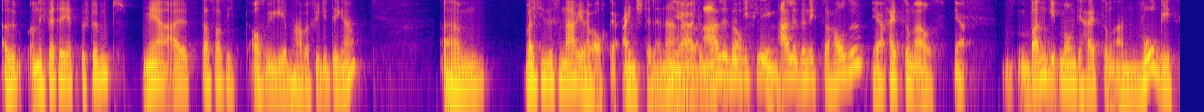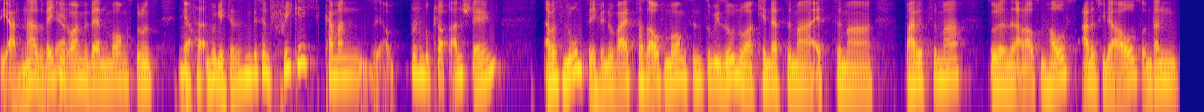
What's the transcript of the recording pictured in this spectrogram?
Also, und ich wette jetzt bestimmt mehr als das, was ich ausgegeben habe für die Dinger. Ähm, weil ich diese Szenarien aber auch einstelle. Ne? Ja, also alle sind, auch nicht, pflegen. alle sind nicht zu Hause, Ja. Heizung aus Ja. wann geht morgen die Heizung an? Wo geht sie an? Ne? Also welche. Räume werden morgens benutzt? Das hat, wirklich, das ist ein bisschen freakig, kann man ein bisschen bekloppt anstellen. Aber es lohnt sich, wenn du weißt, pass auf, morgens sind sowieso nur Kinderzimmer, Esszimmer, Badezimmer. So, dann sind alle aus dem Haus, alles wieder aus und dann,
